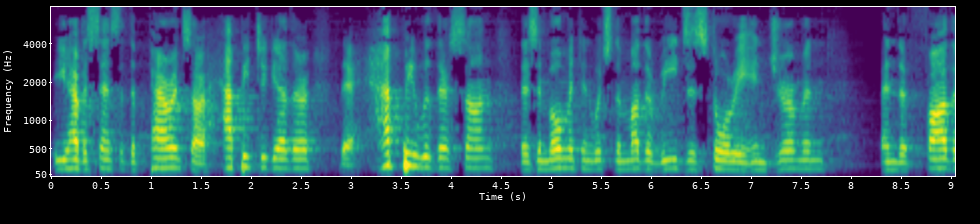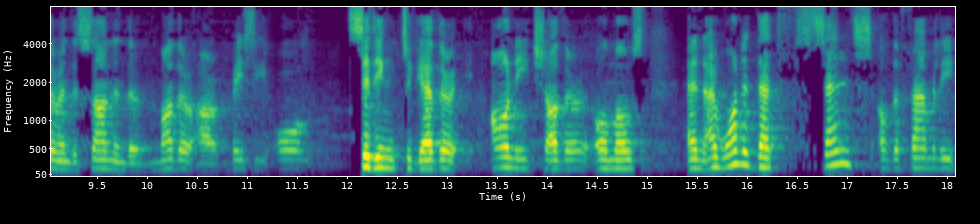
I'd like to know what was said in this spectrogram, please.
You have a sense that the parents are happy together, they're happy with their son. There's a moment in which the mother reads a story in German, and the father and the son and the mother are basically all sitting together on each other almost. And I wanted that sense of the family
